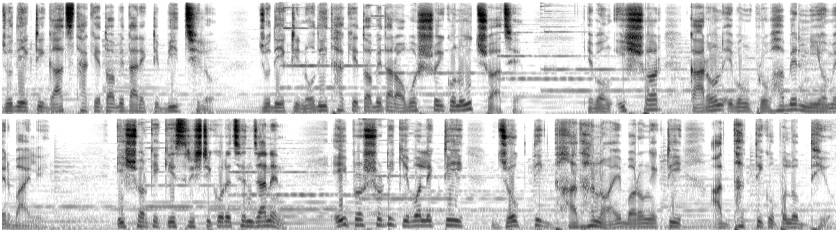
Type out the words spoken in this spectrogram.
যদি একটি গাছ থাকে তবে তার একটি বীজ ছিল, যদি একটি নদী থাকে তবে তার অবশ্যই কোনো উৎস আছে। এবং ঈশ্বর কারণ এবং প্রভাবের নিয়মের বাইরে। ঈশ্বরকে কে সৃষ্টি করেছেন জানেন? এই প্রশ্নটি কেবল একটি যৌক্তিক ধাঁধা নয়, বরং একটি আধ্যাত্মিক উপলব্ধিও।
